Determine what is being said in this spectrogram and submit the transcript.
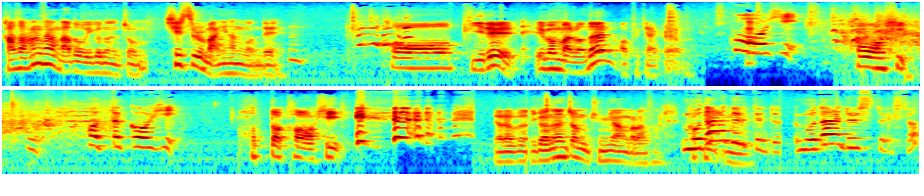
가서 항상 나도 이거는 좀 실수를 많이 하는 건데 커피를 일본 말로는 어떻게 할까요? コーヒー 코시 コーヒ 커피 ホットコーヒ 호떡 커피 여러분 이거는 좀 중요한 거라서 ー못 커피, 알아들 음. 때도 못 알아들 수도 있어?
